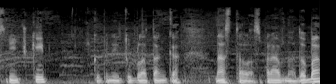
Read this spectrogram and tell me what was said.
Pesničky skupiny Tublatanka, nastala správna doba.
